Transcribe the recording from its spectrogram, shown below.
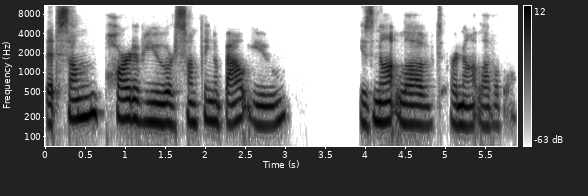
that some part of you or something about you is not loved or not lovable.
